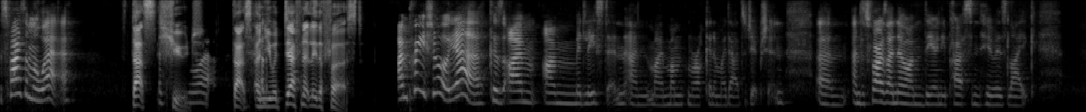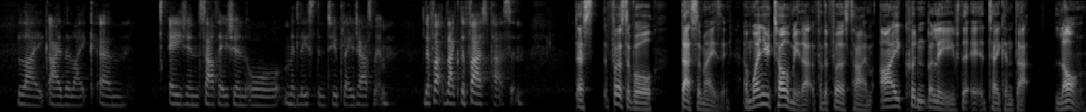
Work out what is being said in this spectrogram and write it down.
as far as I'm aware, That's huge. aware. That's and you were definitely the first. I'm pretty sure, yeah, because I'm I'm Middle Eastern and my mum's Moroccan and my dad's Egyptian, um, and as far as I know, I'm the only person who is like, like either like um, Asian, South Asian, or Middle Eastern to play Jasmine. The fa- like the first person. That's first of all, that's amazing. And when you told me that for the first time, I couldn't believe that it had taken that long.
